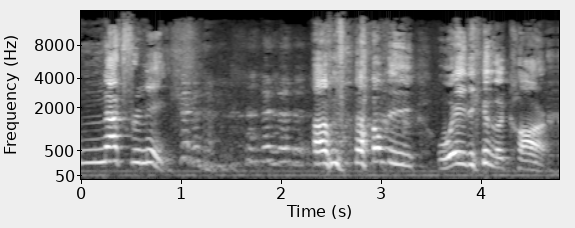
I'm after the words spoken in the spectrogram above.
not for me. Um, I'll be waiting in the car.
